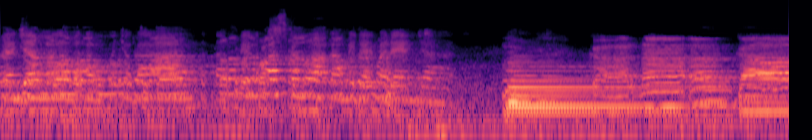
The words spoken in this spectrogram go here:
Dan janganlah bawa kami tetapi lepaskanlah kami daripada yang jahat. Karena engkaulah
